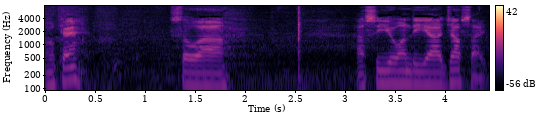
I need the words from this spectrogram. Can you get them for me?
Okay? So uh I'll see you on the uh, job site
